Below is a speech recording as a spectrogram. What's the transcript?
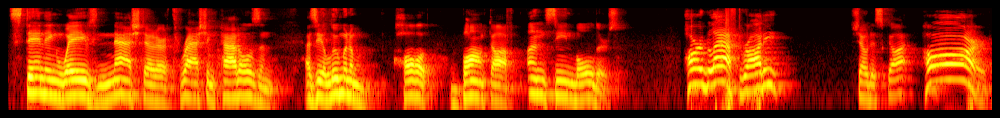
Standing waves gnashed at our thrashing paddles and as the aluminum hull bonked off unseen boulders. Hard left, Roddy, shouted Scott. Hard!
